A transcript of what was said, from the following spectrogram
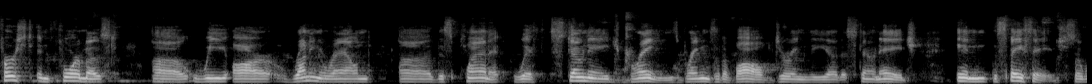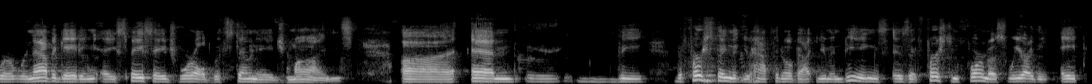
first and foremost, uh, we are running around uh, this planet with Stone Age brains, brains that evolved during the uh, the Stone Age, in the space age. So we're, we're navigating a space age world with Stone Age minds. Uh, and the, the first thing that you have to know about human beings is that first and foremost, we are the ape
